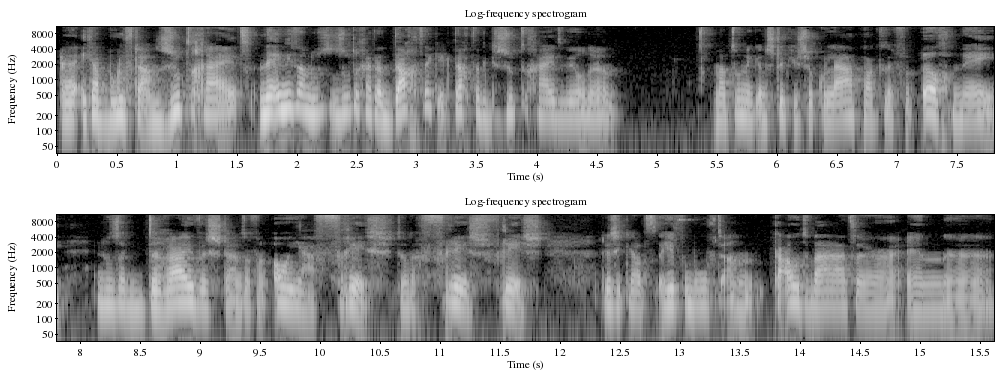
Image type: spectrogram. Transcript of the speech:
Uh, ik had behoefte aan zoetigheid. Nee, niet aan zoetigheid, dat dacht ik. Ik dacht dat ik zoetigheid wilde. Maar toen ik een stukje chocola pakte, dacht ik van, ugh, nee. En toen zag ik druiven staan. Toen van, oh ja, fris. Toen dacht ik, fris, fris. Dus ik had heel veel behoefte aan koud water. En uh,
